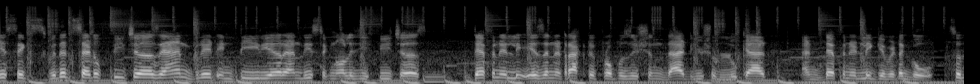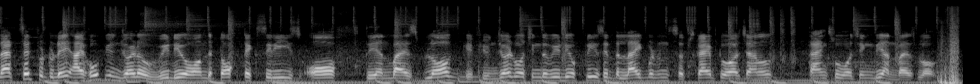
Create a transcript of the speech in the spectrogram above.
A6 with its set of features and great interior and these technology features definitely is an attractive proposition that you should look at and definitely give it a go. So that's it for today. I hope you enjoyed our video on the Torque Tech series of the Unbiased blog. If you enjoyed watching the video, please hit the like button, subscribe to our channel. Thanks for watching the Unbiased blog.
